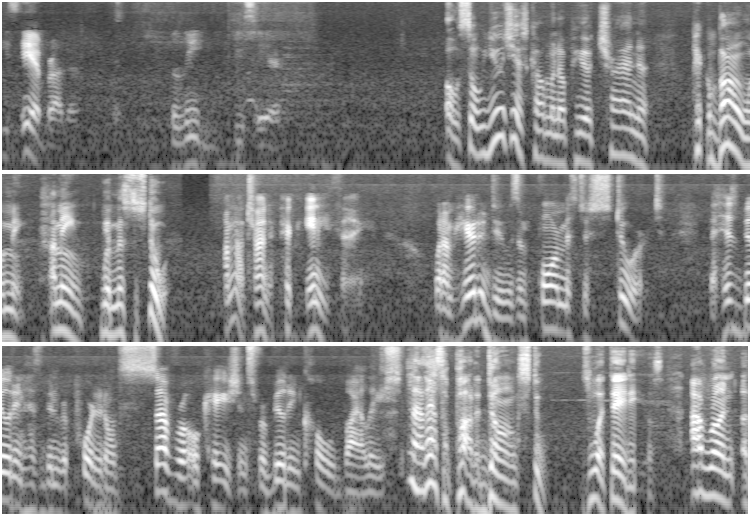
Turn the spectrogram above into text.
He's here, brother. Believe me, he's here. Oh, so you just coming up here trying to pick a bone with me? I mean, with Mr. Stewart. I'm not trying to pick anything. What I'm here to do is inform Mr. Stewart that his building has been reported on several occasions for building code violations. Now that's a pot of dung Stoop, is what that is. I run, uh,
